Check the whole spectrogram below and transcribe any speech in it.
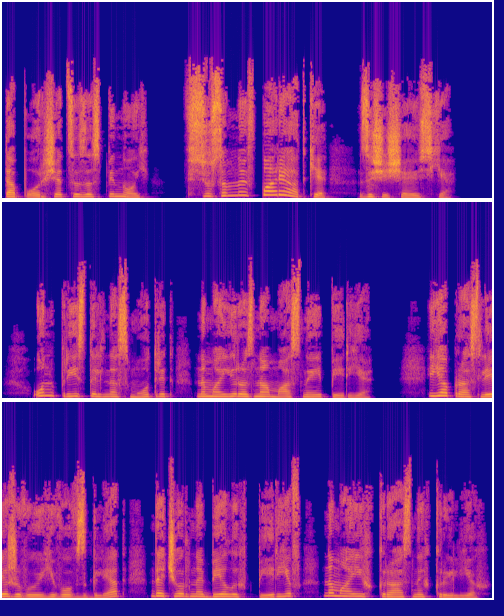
топорщатся за спиной. «Все со мной в порядке», — защищаюсь я. Он пристально смотрит на мои разномастные перья. Я прослеживаю его взгляд до черно-белых перьев на моих красных крыльях.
